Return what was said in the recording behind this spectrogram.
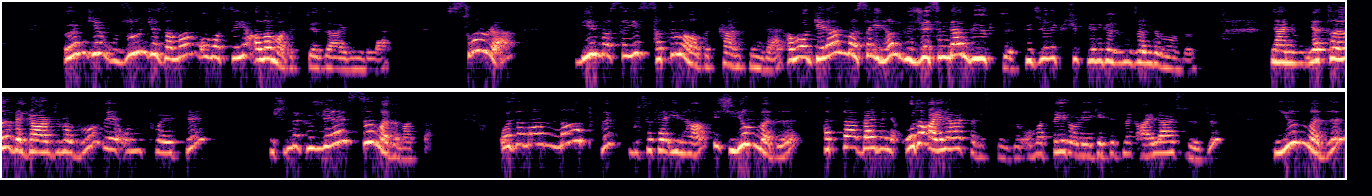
Önce uzunca zaman o masayı alamadık cezaevinden. Sonra bir masayı satın aldık kantinden. Ama o gelen masa İlhan'ın hücresinden büyüktü. Hücrenin küçüklüğünü gözünüz önünde bulundurun. Yani yatağı ve gardırobu ve onun tuvaleti dışında hücreye sığmadı masa. O zaman ne yaptık? Bu sefer İlhan hiç yılmadı. Hatta ben hani o da aylar tabii sürdü. O masayı da oraya getirmek aylar sürdü. Yılmadı.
